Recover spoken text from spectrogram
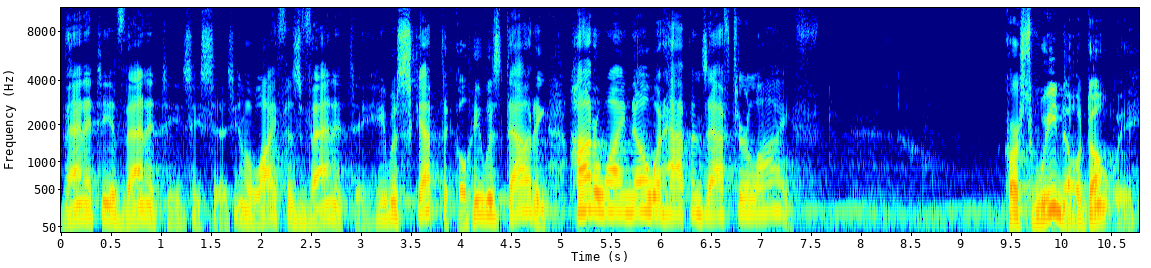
Vanity of vanities, he says. You know, life is vanity. He was skeptical, he was doubting. How do I know what happens after life? Of course, we know, don't we?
